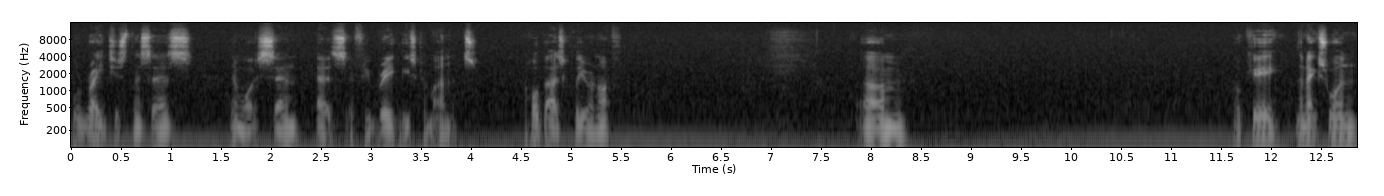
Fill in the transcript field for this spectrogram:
what righteousness is and what sin is if you break these commandments. I hope that's clear enough. Um, okay, the next one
